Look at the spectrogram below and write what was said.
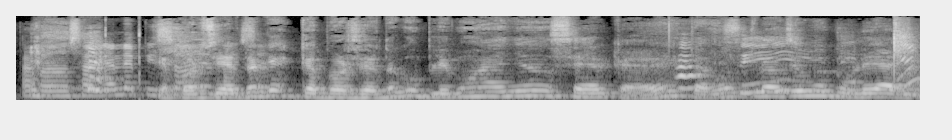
para cuando salga el Que episodio. por, cierto, entonces- que, que por cierto cumplimos años cerca, ¿eh? Estamos sí. próximos a cumplir años.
